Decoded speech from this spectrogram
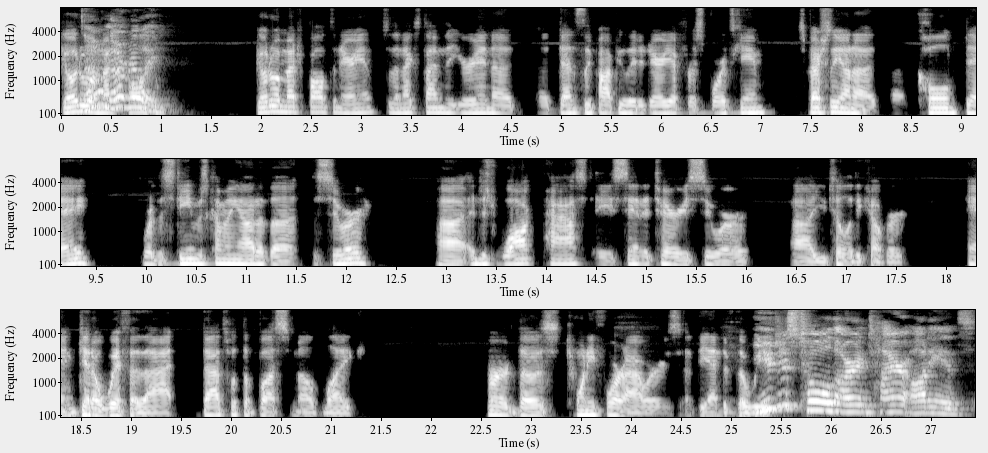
go to No, a not really. Go to a metropolitan area. So the next time that you're in a, a densely populated area for a sports game, especially on a, a cold day where the steam is coming out of the, the sewer, uh, and just walk past a sanitary sewer uh, utility cover and get a whiff of that. That's what the bus smelled like for those 24 hours at the end of the week. You just told our entire audience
